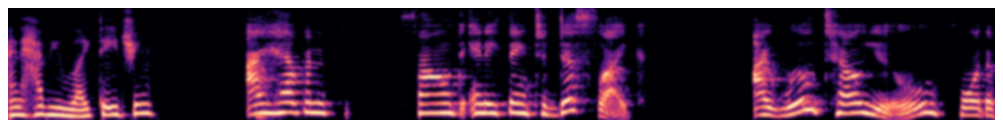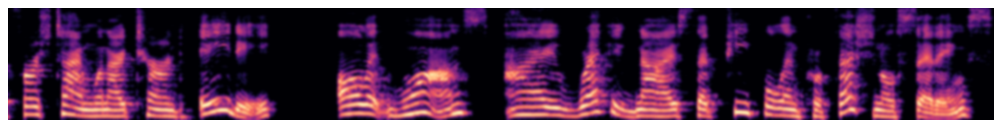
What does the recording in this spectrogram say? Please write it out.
And have you liked aging? I haven't found anything to dislike. I will tell you for the first time when I turned 80, all at once, I recognized that people in professional settings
